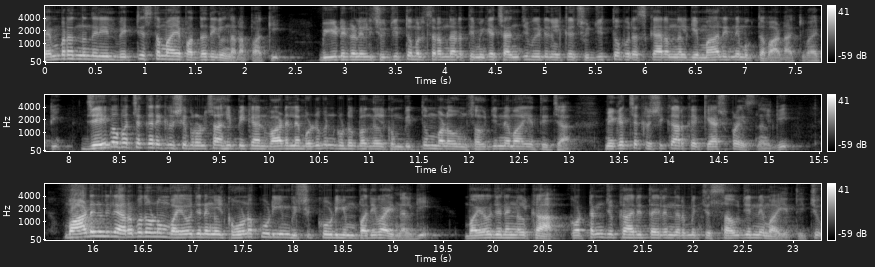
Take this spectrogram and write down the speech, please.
മെമ്പർ എന്ന നിലയിൽ വ്യത്യസ്തമായ പദ്ധതികൾ നടപ്പാക്കി. വീടുകളിൽ ശുചിത്വ മത്സരം നടത്തി മികച്ച അഞ്ച് വീടുകൾക്ക് ശുചിത്വ പുരസ്കാരം നൽകി മാലിന്യമുക്ത വാർഡാക്കി മാറ്റി. ജൈവ പച്ചക്കറി കൃഷി പ്രോത്സാഹിപ്പിക്കാൻ വാർഡിലെ മുഴുവൻ കുടുംബങ്ങൾക്കും വിത്തും വളവും സൗജന്യമായി എത്തിച്ച മികച്ച കൃഷിക്കാർക്ക് ക്യാഷ് പ്രൈസ് നൽകി. വാർഡുകളിലെ അറുപതോളം വയോജനങ്ങൾക്ക് കോണക്കൂടിയും വിഷുക്കോടിയും പതിവായി നൽകി. വയോജനങ്ങൾക്ക് കൊട്ടൻ ചുക്കാരി തൈലം നിർമ്മിച്ച് സൗജന്യമായി എത്തിച്ചു.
